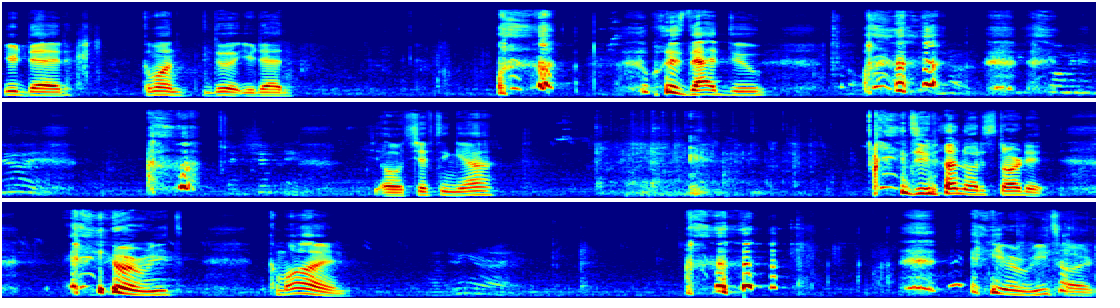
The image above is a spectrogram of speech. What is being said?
You're dead. Come on, do it. You're dead. what does that do? Oh, it's shifting, yeah. do not know how to start it. You're a ret. Come on. Right. You're a retard.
